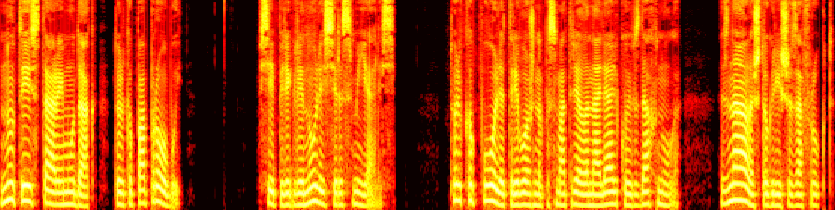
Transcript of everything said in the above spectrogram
«Ну ты, старый мудак, только попробуй». Все переглянулись и рассмеялись. Только Поля тревожно посмотрела на ляльку и вздохнула. Знала, что Гриша за фрукт.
